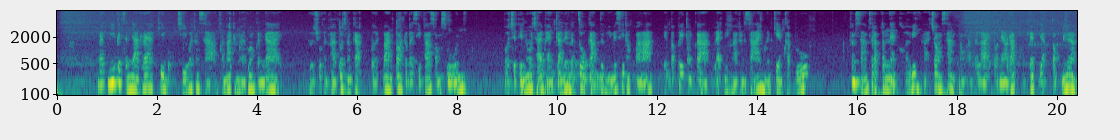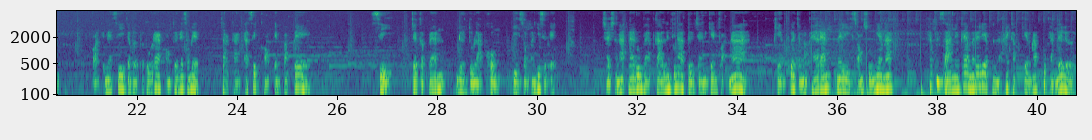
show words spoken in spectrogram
2021แมตช์นี้เป็นสัญญาณแรกที่บ่งชี้ว่าทั้ง 3 สามารถทำงานร่วมกันได้ โดยช่วยกันพาต้นสังกัดเปิดบ้านต้อนระบายสีฟ้า 2-0โปเชติโนใช้แผนการเล่นแบบโต้กลับโดยมีเมสซี่ทางขวา เอ็มบัปเป้ตรงกลาง และนิมาทางซ้ายเหมือนเกมขับรูปทั้ง 3สลับตำแหน่งคอยวิ่งหาช่องสร้างความอันตรายต่อแนวรับของเป๊ปอย่างต่อเนื่อง ก่อนที่เมสซี่จะเปิดประตูแรกของตัวเองได้สำเร็จจากการแอสซิสต์ของเอ็มบัปเป้ 4. เจอกับแบรนท์เดือนตุลาคม ปี 2021 ชัยชนะและรูปแบบการเล่นที่น่าตื่นใจในเกมก่อนหน้า เพียงเพื่อจะมาแพ้แรนท์ในลีก 2-0 เนี่ยนะแทบทั้งสามยังแทบไม่ได้เรียกเหงื่อให้กับเกมรับคู่แข่งได้เลย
